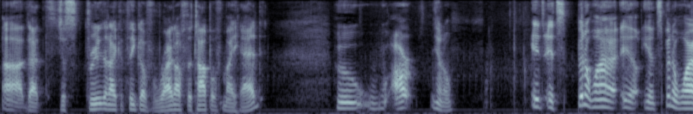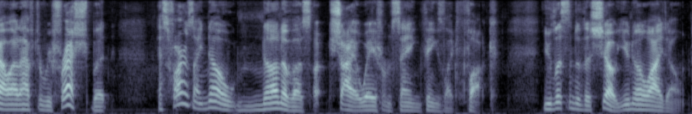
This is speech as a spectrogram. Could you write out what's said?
Uh, that's just three that I can think of right off the top of my head who are you know it, it's been a while it's been a while i'd have to refresh but as far as i know none of us shy away from saying things like fuck. You listen to the show you know i don't.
